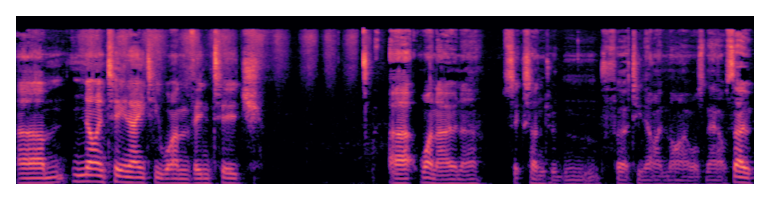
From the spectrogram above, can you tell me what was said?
Um, 1981 vintage. Uh, one owner. 639 miles now. So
